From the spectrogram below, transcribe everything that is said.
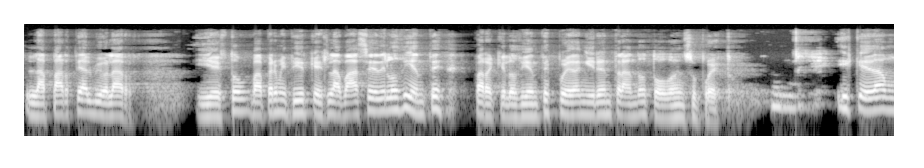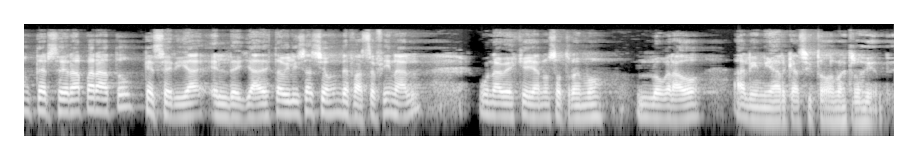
la parte alveolar. Y esto va a permitir que es la base de los dientes para que los dientes puedan ir entrando todos en su puesto. Y queda un tercer aparato que sería el de ya de estabilización de fase final, una vez que ya nosotros hemos logrado alinear casi todos nuestros dientes.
